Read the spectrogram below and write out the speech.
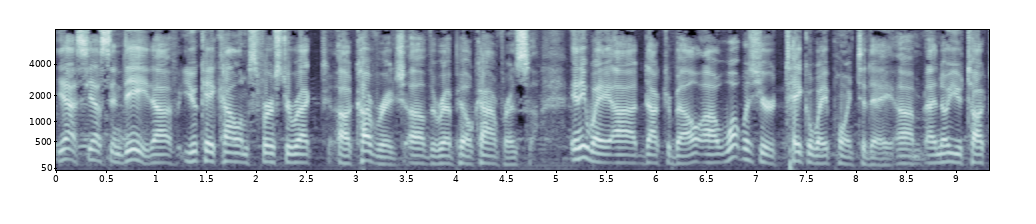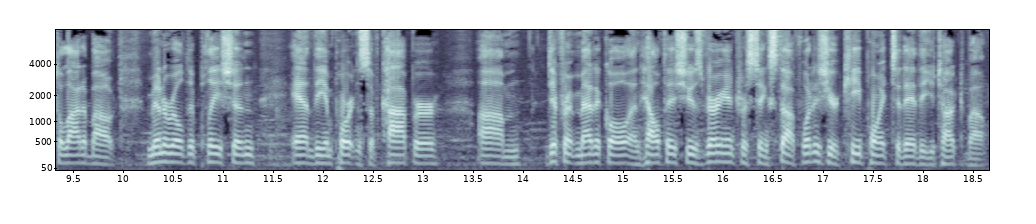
Yes, yes, indeed. Uh, UK Column's first direct uh, coverage of the Red Pill Conference. Anyway, uh, Dr. Bell, uh, what was your takeaway point today? Um, I know you talked a lot about mineral depletion and the importance of copper, um, different medical and health issues. Very interesting stuff. What is your key point today that you talked about?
